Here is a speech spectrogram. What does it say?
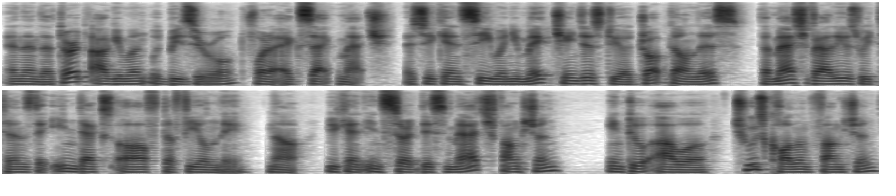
And then the third argument would be zero for the exact match. As you can see, when you make changes to your drop-down list, the match values returns the index of the field name. Now, you can insert this match function into our choose column function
